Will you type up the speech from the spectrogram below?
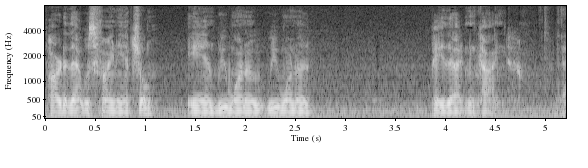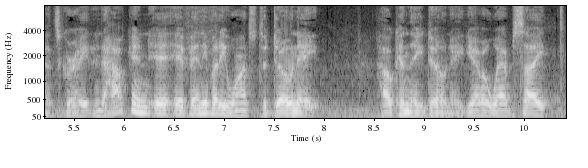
part of that was financial, and we want to we want to pay that in kind. That's great. And how can, if anybody wants to donate, how can they donate? You have a website,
